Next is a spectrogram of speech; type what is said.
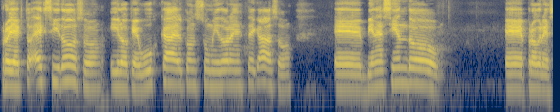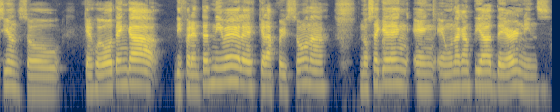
proyectos exitosos y lo que busca el consumidor en este caso, eh, viene siendo eh, progresión. So, que el juego tenga diferentes niveles, que las personas no se queden en, una cantidad de earnings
